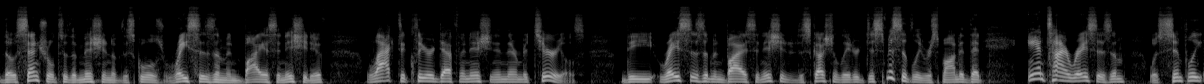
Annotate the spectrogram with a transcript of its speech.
though central to the mission of the school's Racism and Bias Initiative, lacked a clear definition in their materials. The Racism and Bias Initiative discussion leader dismissively responded that anti racism was simply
